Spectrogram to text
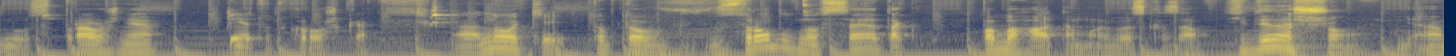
ну, справжня. Ні, тут крошка. Е, Ну окей. Тобто зроблено все так по-багатому, я би сказав. Єдине, що е,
